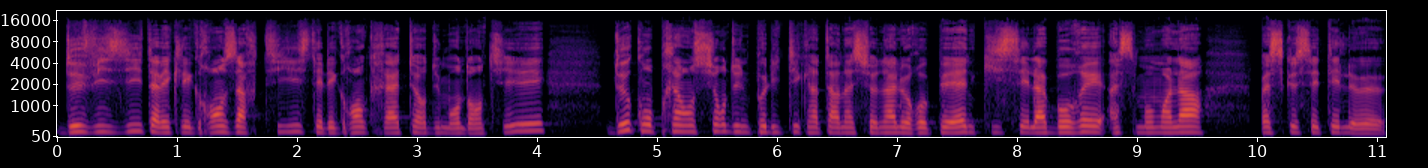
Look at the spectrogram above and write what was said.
de visites avec les grands artistes et les grands créateurs du monde entier, de compréhension d'une politique internationale européenne qui s'élaborait à ce moment-là parce que c'était le,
